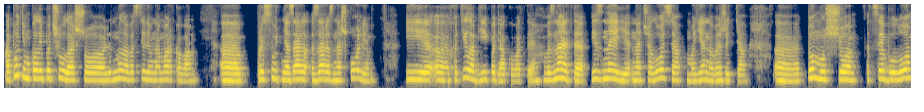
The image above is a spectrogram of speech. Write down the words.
а потім, коли почула, що Людмила Васильівна Маркова е, присутня за- зараз на школі, і е, хотіла б їй подякувати. Ви знаєте, із неї почалося моє нове життя, е, тому що це було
